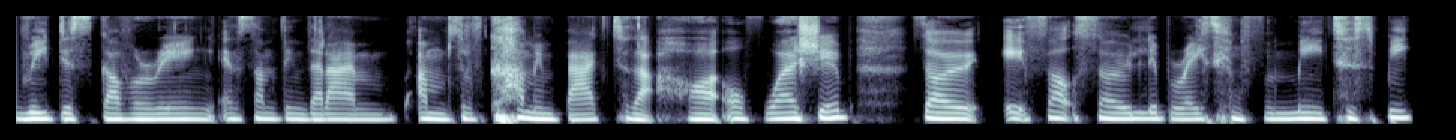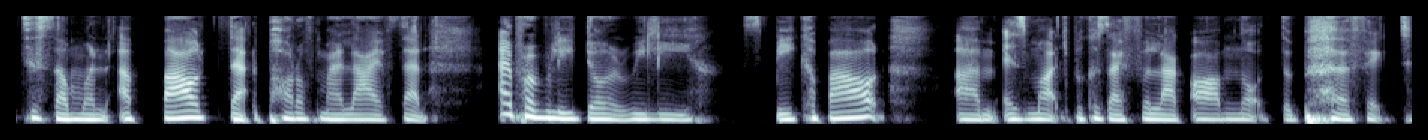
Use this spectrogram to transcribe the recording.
rediscovering and something that I'm I'm sort of coming back to that heart of worship. So it felt so liberating for me to speak to someone about that part of my life that I probably don't really speak about um, as much because I feel like oh, I'm not the perfect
